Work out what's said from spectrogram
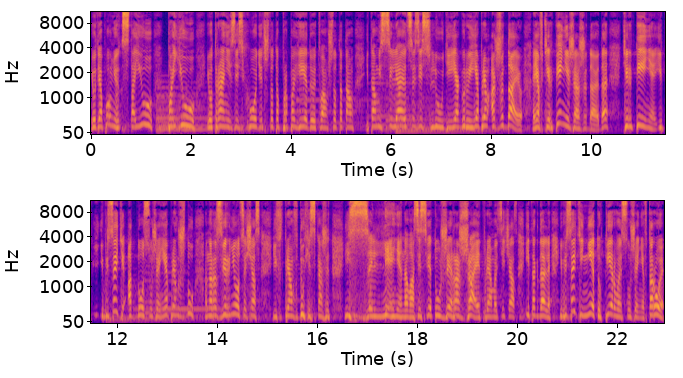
и вот я помню, стою, пою, и вот ранее здесь ходит, что-то проповедует вам, что-то там, и там исцеляются здесь люди. И я говорю, я прям ожидаю. А я в терпении же ожидаю, да? Терпение. И, и представьте, одно служение. Я прям жду, она развернется сейчас и прям в духе скажет, исцеление на вас, и свет уже рожает прямо сейчас и так далее. И представьте, нету первое служение, второе,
